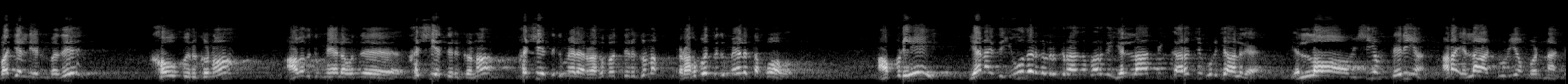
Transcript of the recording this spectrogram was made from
வஜல் என்பது ஹவுப் இருக்கணும் அவதுக்கு மேல வந்து ஹஷியத் இருக்கணும் ஹஷியத்துக்கு மேல ரகபத் இருக்கணும் ரகபத்துக்கு மேல தப்பாவும் அப்படியே ஏன்னா இந்த யூதர்கள் இருக்கிறாங்க பாருங்க எல்லாத்தையும் கரைச்சு குடிச்சாளுங்க எல்லா விஷயம் தெரியும். ஆனா எல்லா அட்டுழியம் பண்ணாங்க.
